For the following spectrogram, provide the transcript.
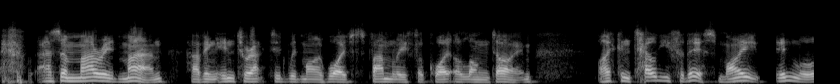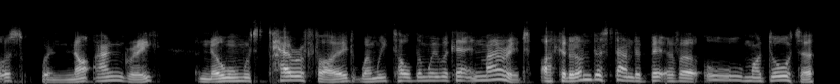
as a married man, having interacted with my wife's family for quite a long time, I can tell you for this my in laws were not angry. No one was terrified when we told them we were getting married. I could understand a bit of a, oh, my daughter,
